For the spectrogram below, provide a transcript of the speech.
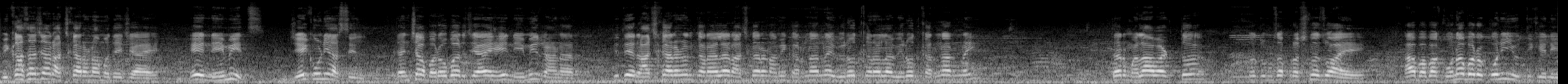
विकासाच्या राजकारणामध्ये जे आहे हे नेहमीच जे कोणी असेल त्यांच्याबरोबर जे आहे हे नेहमी राहणार. तिथे राजकारण करायला राजकारण आम्ही करणार नाही विरोध करायला विरोध करणार नाही. तर मला वाटतं तो तुमचा प्रश्न जो आहे हा बाबा कोणाबरोबर कोणी युती केली?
